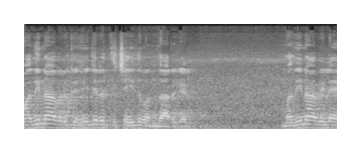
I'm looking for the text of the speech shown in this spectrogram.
மதினாவிற்கு ஹிஜ்ரத் செய்து வந்தார்கள் மதினாவிலே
